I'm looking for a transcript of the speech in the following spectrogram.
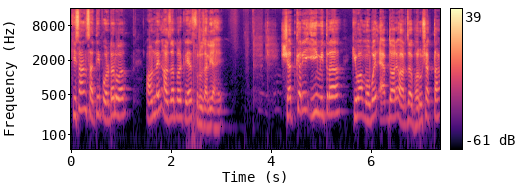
किसान साथी पोर्टलवर ऑनलाईन अर्ज प्रक्रिया सुरू झाली आहे. शेतकरी ई मित्र किंवा मोबाईल ॲपद्वारे अर्ज भरू शकता.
